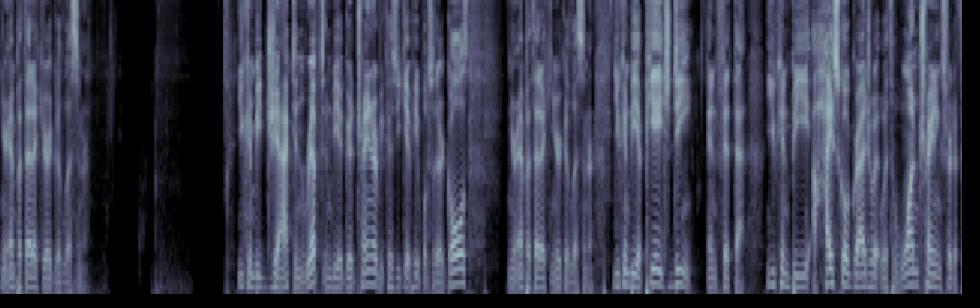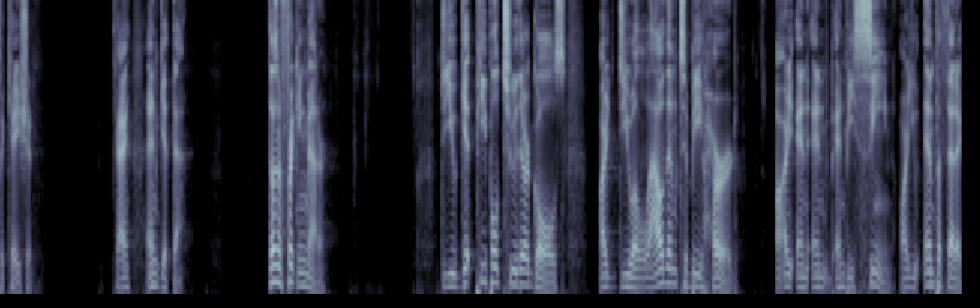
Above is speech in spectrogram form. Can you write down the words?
You're empathetic, you're a good listener. You can be jacked and ripped and be a good trainer because you get people to their goals. You're empathetic and you're a good listener. You can be a PhD and fit that. You can be a high school graduate with one training certification. Okay? And get that. Doesn't freaking matter. Do you get people to their goals? Are, do you allow them to be heard are, and, and, and be seen? Are you empathetic?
